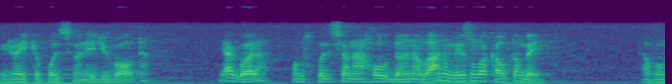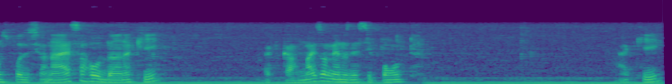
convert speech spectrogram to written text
Vejam aí que eu posicionei de volta. E agora vamos posicionar a rodana lá no mesmo local também. Então vamos posicionar essa rodana aqui. Vai ficar mais ou menos nesse ponto. Aqui.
